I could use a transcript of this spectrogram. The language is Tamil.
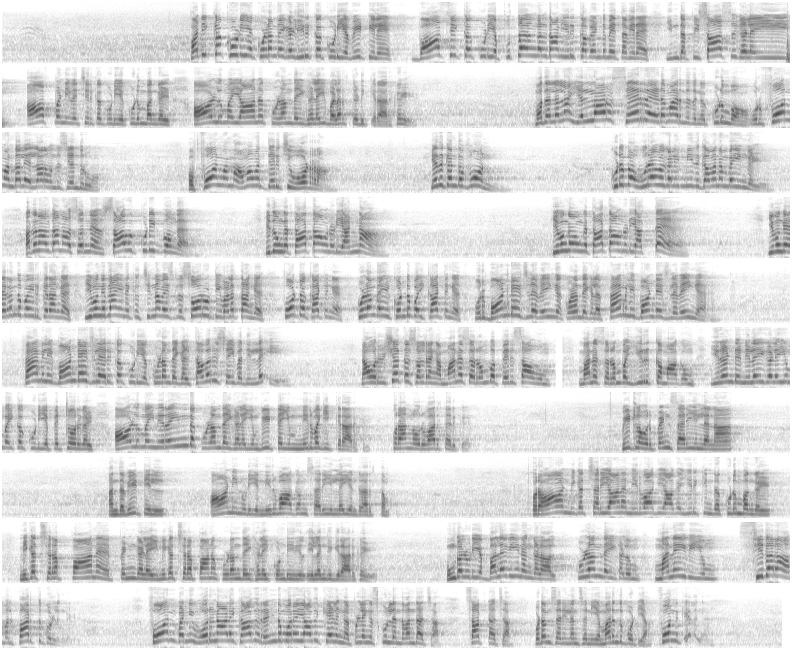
படிக்கக்கூடிய குழந்தைகள் இருக்கக்கூடிய வீட்டிலே வாசிக்கக்கூடிய புத்தகங்கள் தான் இருக்க வேண்டுமே தவிர இந்த பிசாசுகளை ஆஃப் பண்ணி வச்சிருக்கக்கூடிய குடும்பங்கள் ஆளுமையான குழந்தைகளை வளர்த்தெடுக்கிறார்கள். முதல்லலாம் எல்லாரும் சேர்ற இடமா இருந்ததுங்க குடும்பம். ஒரு ஃபோன் வந்தாலும் எல்லாரும் வந்து சேர்ந்துருவோம். இப்போ ஃபோன் வந்தால் அவன் அவன் தெரிச்சு ஓடுறான். எதுக்கு அந்த ஃபோன் குடும்ப உறவுகளின் மீது கவனம் வையுங்கள். அதனால தான் நான் சொன்னேன் சாவு கூட்டிட்டு போங்க. இது உங்க தாத்தா அவனுடைய அண்ணா. இவங்க உங்க தாத்தா அவனுடைய அத்தை. இவங்க இறந்து போயிருக்கிறாங்க. இவங்க தான் எனக்கு சின்ன வயசுல சோறுட்டி வளர்த்தாங்க. போட்டோ காட்டுங்க. குழந்தையை கொண்டு போய் காட்டுங்க. ஒரு பாண்டேஜ்ல வைங்க குழந்தைகளை. ஃபேமிலி பாண்டேஜ்ல வைங்க. ஃபேமிலி பாண்டேஜ்ல இருக்கக்கூடிய குழந்தைகள் தவறு செய்வதில்லை. நான் ஒரு விஷயத்த சொல்றேங்க. மனசை ரொம்ப பெருசாவும் மனசை ரொம்ப இறுக்கமாகவும் இரண்டு நிலைகளையும் வைக்கக்கூடிய பெற்றோர்கள் ஆளுமை நிறைந்த குழந்தைகளையும் வீட்டையும் நிர்வகிக்கிறார்கள். குரான்ல ஒரு வார்த்தை இருக்கு. வீட்டில் ஒரு பெண் சரியில்லைன்னா அந்த வீட்டில் ஆணினுடைய நிர்வாகம் சரியில்லை என்று அர்த்தம். ஒரு ஆண் மிகச்சரியான நிர்வாகியாக இருக்கின்ற குடும்பங்கள் மிகச்சிறப்பான பெண்களை மிகச் சிறப்பான குழந்தைகளை கொண்டு இலங்குகிறார்கள். உங்களுடைய பலவீனங்களால் குழந்தைகளும் மனைவியும் சிதறாமல் பார்த்து கொள்ளுங்கள். ஃபோன் பண்ணி ஒரு நாளைக்காவது ரெண்டு முறையாவது கேளுங்க. பிள்ளைங்க ஸ்கூல்ல இருந்து வந்தாச்சா? சாப்பிட்டாச்சா? உடம்பு சரியில்லைன்னு சொன்னீங்க மருந்து போட்டியா? ஃபோன் கேளுங்க.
